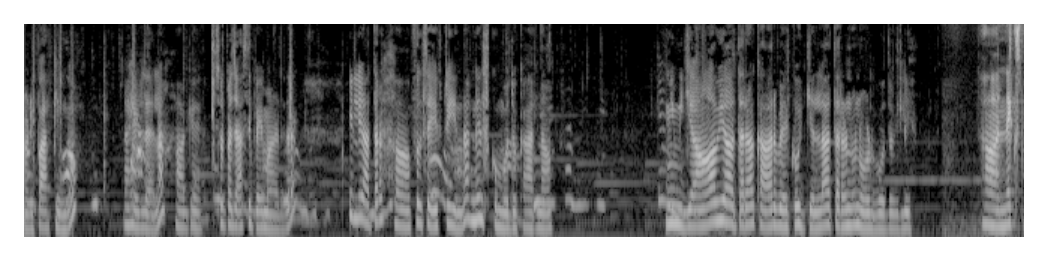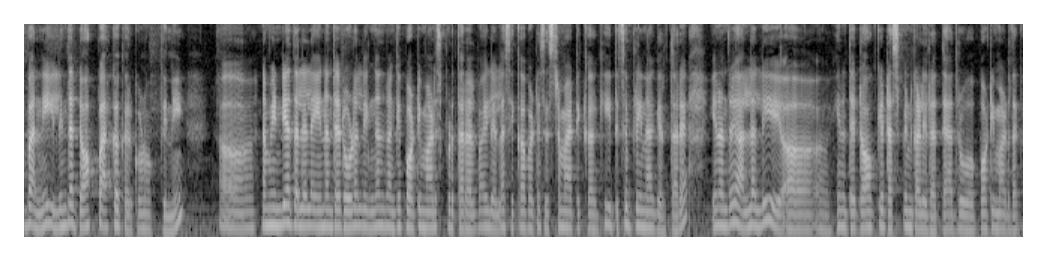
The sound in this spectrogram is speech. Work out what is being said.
ನೋಡಿ ಪಾರ್ಕಿಂಗು ಹೇಳಿದೆ ಅಲ್ಲ, ಹಾಗೆ ಸ್ವಲ್ಪ ಜಾಸ್ತಿ ಪೇ ಮಾಡಿದ್ರೆ. ಇಲ್ಲಿ ಆ ಥರ ಫುಲ್ ಸೇಫ್ಟಿಯಿಂದ ನಿಲ್ಸ್ಕೊಬೋದು ಕಾರ್ನ. ನಿಮ್ಗೆ ಯಾವ್ಯಾವ ಥರ ಕಾರ್ ಬೇಕು, ಎಲ್ಲ ಥರನೂ ನೋಡ್ಬೋದು ಇಲ್ಲಿ. ನೆಕ್ಸ್ಟ್ ಬನ್ನಿ. ಇಲ್ಲಿಂದ ಡಾಗ್ ಪಾರ್ಕ್ ಕರ್ಕೊಂಡು ಹೋಗ್ತೀನಿ. ನಮ್ಮ ಇಂಡಿಯಾದಲ್ಲೆಲ್ಲ ಏನಂದರೆ ರೋಡಲ್ಲಿ ಹೆಂಗಂದ್ರೆ ನನಗೆ ಪಾಟಿ ಮಾಡಿಸ್ಬಿಡ್ತಾರಲ್ವ? ಇಲ್ಲೆಲ್ಲ ಸಿಕ್ಕಾಪಟ್ಟೆ ಸಿಸ್ಟಮ್ಯಾಟಿಕ್ಕಾಗಿ ಡಿಸಿಪ್ಲಿನ್ ಆಗಿರ್ತಾರೆ ಏನಂದರೆ, ಅಲ್ಲಲ್ಲಿ ಏನಂತೆ ಡಾಗ್ಗೆ ಡಸ್ಟ್ಬಿನ್ಗಳಿರುತ್ತೆ ಅದ್ರ ಪಾಟಿ ಮಾಡಿದಾಗ,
